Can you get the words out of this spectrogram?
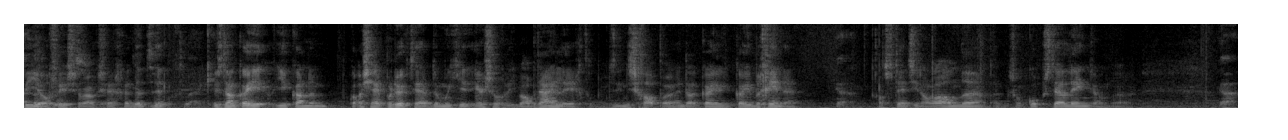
dat wou ik zeggen. Dat, dus dan kan je, je kan een, als jij het product hebt, dan moet je eerst zorgen dat je bij Albert Heijn ligt op, in die schappen en dan kan je, kan je beginnen. Ja. Advertentie in alle handen, zo'n kopstelling, zo'n eh, Ja.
